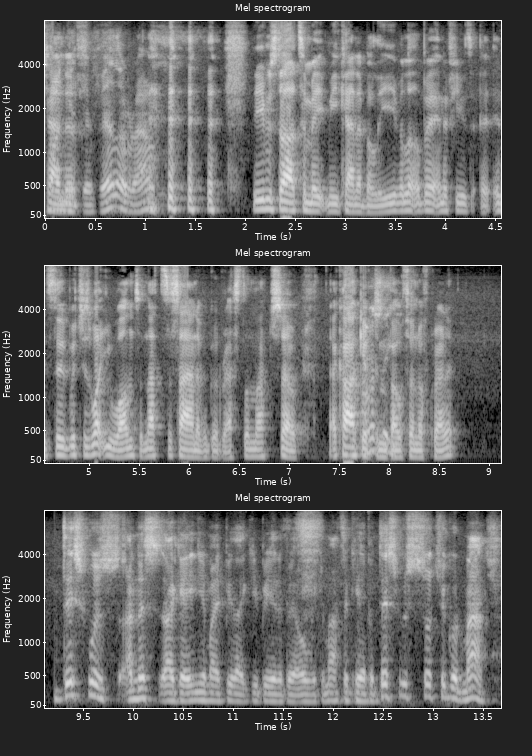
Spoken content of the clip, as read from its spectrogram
kind of it even started to make me kind of believe a little bit in a few, instead, which is what you want, and that's the sign of a good wrestling match. So I can't give Honestly- them both enough credit. this was, and this again, you might be like you're being a bit over dramatic here, but this was such a good match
